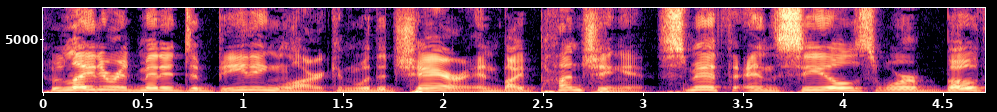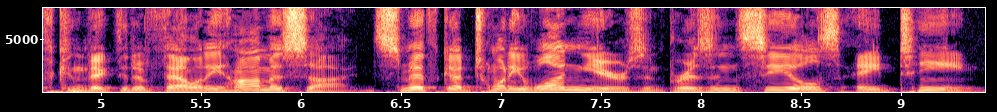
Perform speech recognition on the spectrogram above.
who later admitted to beating Larkin with a chair and by punching it. Smith and Seals were both convicted of felony homicide. Smith got 21 years in prison, Seals 18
